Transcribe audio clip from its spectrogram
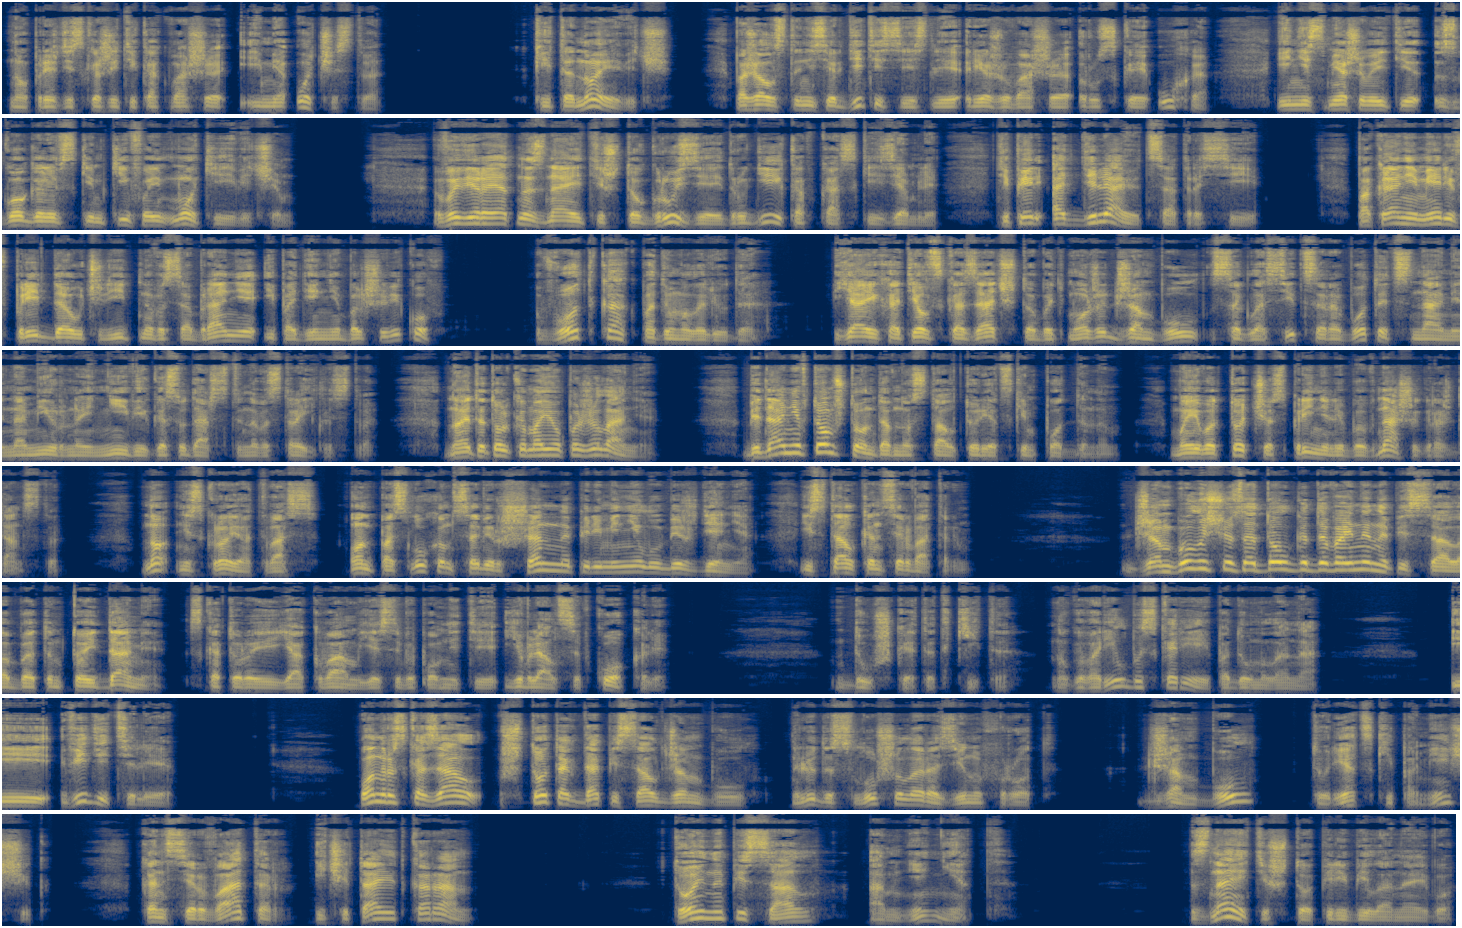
Но прежде скажите, как ваше имя, отчество? Китаноевич. Пожалуйста, не сердитесь, если режу ваше русское ухо, и не смешивайте с гоголевским Кифой Мокиевичем. Вы, вероятно, знаете, что Грузия и другие кавказские земли теперь отделяются от России. По крайней мере, впредь до учредительного собрания и падения большевиков. Вот как, подумала Люда. Я и хотел сказать, что, быть может, Джамбул согласится работать с нами на мирной ниве государственного строительства. Но это только мое пожелание. Беда не в том, что он давно стал турецким подданным. Мы его тотчас приняли бы в наше гражданство. Но, не скрою от вас, он, по слухам, совершенно переменил убеждения и стал консерватором. Джамбул еще задолго до войны написал об этом той даме, с которой я к вам, если вы помните, являлся в Коколе. Душка этот Кита. Но говорил бы скорее, подумала она. И видите ли, он рассказал, что тогда писал Джамбул. Люда слушала, разинув рот. Джамбул — турецкий помещик, консерватор и читает Коран. Той написал, а мне нет. Знаете что, перебила она его.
